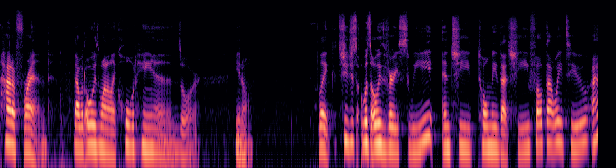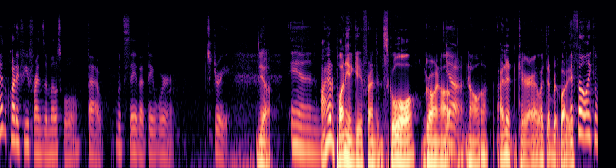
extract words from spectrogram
had a friend that would always want to like hold hands or, you know, like she just was always very sweet, and she told me that she felt that way too. I had quite a few friends in middle school that would say that they were straight, Yeah. and I had plenty of gay friends in school growing up. Yeah. You know, I didn't care. I liked everybody. I felt like it,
